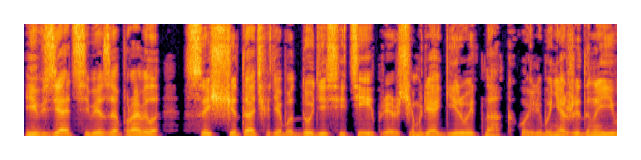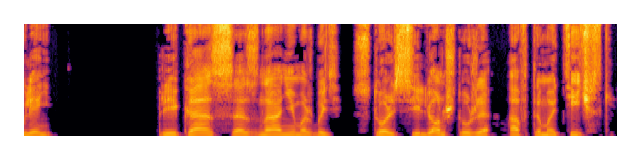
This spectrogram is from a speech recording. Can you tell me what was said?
и взять себе за правило сосчитать хотя бы до десяти, прежде чем реагировать на какое-либо неожиданное явление. Приказ сознания может быть столь силен, что уже автоматически,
